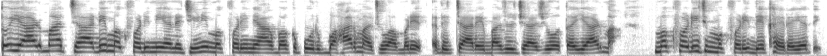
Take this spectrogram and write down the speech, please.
તો યાર્ડમાં જાડી મગફળીની અને ઝીણી મગફળીની આવક પૂર બહારમાં જોવા મળી અને ચારે બાજુ જ્યાં જુઓ તો યાર્ડમાં મગફળી જ મગફળી દેખાઈ રહી હતી.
